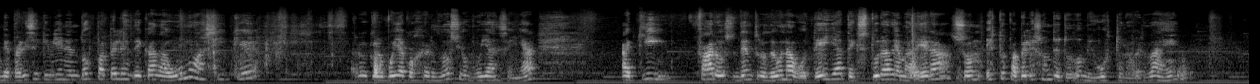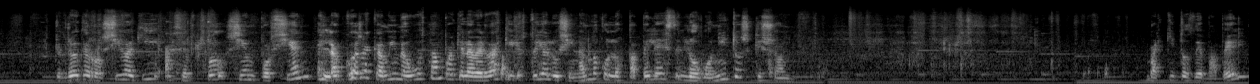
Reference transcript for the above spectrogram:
Me parece que vienen dos papeles de cada uno, así que creo que os voy a coger dos y os voy a enseñar. Aquí faros dentro de una botella, textura de madera. son Estos papeles son de todo mi gusto, la verdad, ¿eh? Yo creo que Rocío aquí acertó 100% en las cosas que a mí me gustan porque la verdad es que yo estoy alucinando con los papeles, lo bonitos que son. Barquitos de papel.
